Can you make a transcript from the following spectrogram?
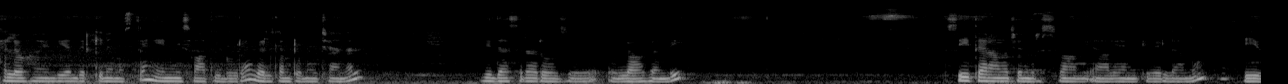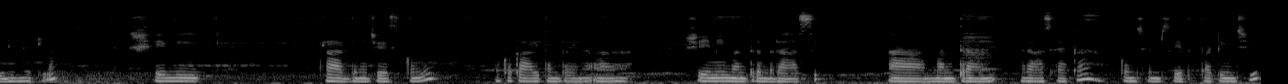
హలో హాయ్ అండి. అందరికీ నమస్తే. నేను మీ Swathi Boora. Welcome to my channel. ఇది దసరా రోజు వ్లాగ్ అండి. సీతారామచంద్ర స్వామి ఆలయానికి వెళ్ళాము. ఈవినింగ్ అట్లా. షమి ప్రార్థన చేసుకొని ఒక కాగితం పైన షమి మంత్రం రాసి ఆ మంత్రాన్ని రాశాక కొంచెం సేపు పఠించి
